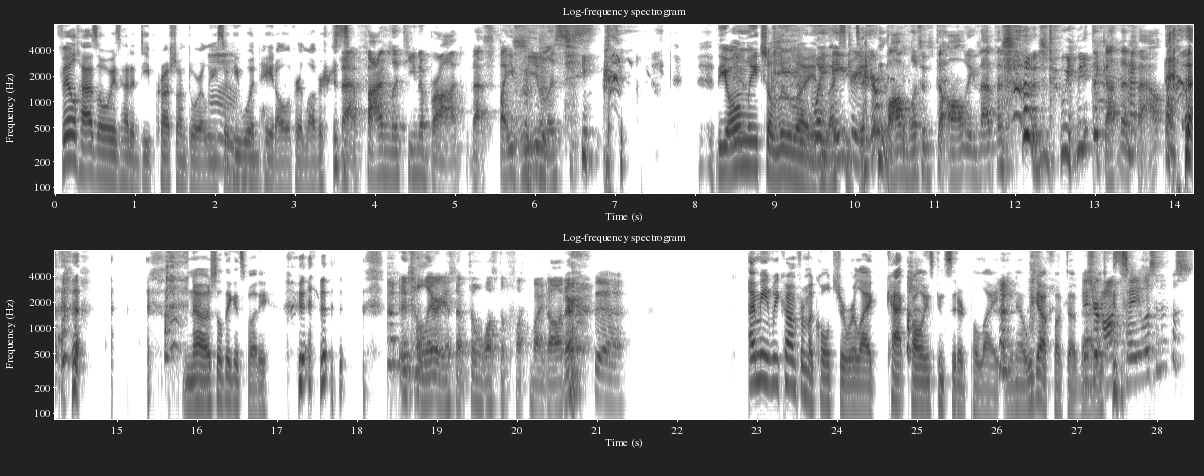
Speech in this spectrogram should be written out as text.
Phil has always had a deep crush on Doralee, so he Mm. would hate all of her lovers. That fine Latina broad, that spicy Latina. the only Cholula in Wait, Lexington. Adrian, your mom listens to all these episodes. Do we need to cut this out? no, she'll think it's funny. It's hilarious that Phil wants to fuck my daughter. yeah. I mean, we come from a culture where like catcalling is considered polite. You know, we got fucked up. Does your aunt values. Tay listen to this?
